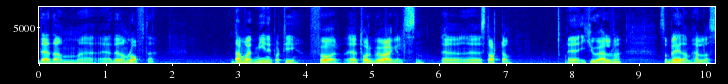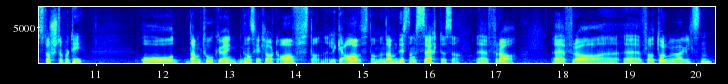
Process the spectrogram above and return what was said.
det de, det de lovte. De var et miniparti før torgbevegelsen starta i 2011. Så ble de Hellas største parti. Og de tok jo en ganske klart avstand, eller ikke avstand, men de distanserte seg fra, fra, fra torgbevegelsen eh,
